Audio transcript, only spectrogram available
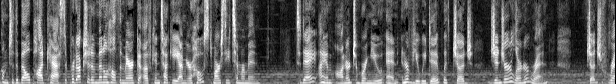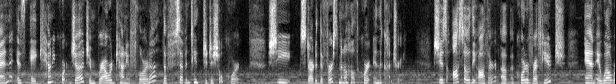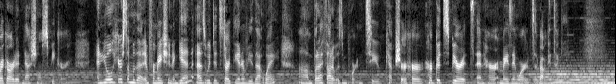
welcome to the Bell Podcast, a production of Mental Health America of Kentucky. I'm your host, Marcy Timmerman. Today, I am honored to bring you an interview we did with Judge Ginger Lerner Wren. Judge Wren is a county court judge in Broward County, Florida, the 17th Judicial Court. She started the first mental health court in the country. She is also the author of A Court of Refuge and a well regarded national speaker. And you'll hear some of that information again as we did start the interview that way. Um, but I thought it was important to capture her, her good spirits and her amazing words about Kentucky.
